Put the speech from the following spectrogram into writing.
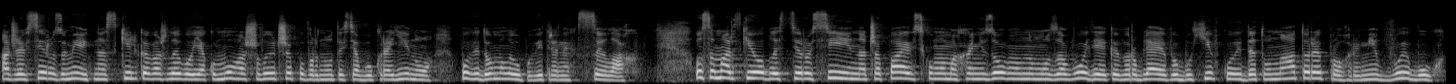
адже всі розуміють, наскільки важливо якомога швидше повернутися в Україну. Повідомили у повітряних силах. У Самарській області Росії на Чапаївському механізованому заводі, який виробляє вибухівку і детонатори, прогримів вибух.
